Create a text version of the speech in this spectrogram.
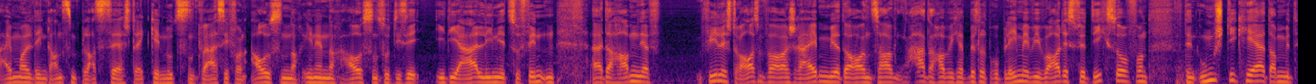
einmal den ganzen Platz der Strecke nutzen, quasi von außen nach innen, nach außen, so diese Ideallinie zu finden. Äh, da haben ja viele Straßenfahrer schreiben mir da und sagen, ah, da habe ich ein bisschen Probleme. Wie war das für dich so von den Umstieg her, damit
